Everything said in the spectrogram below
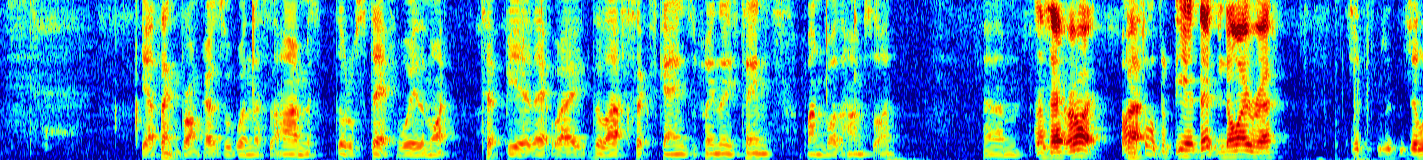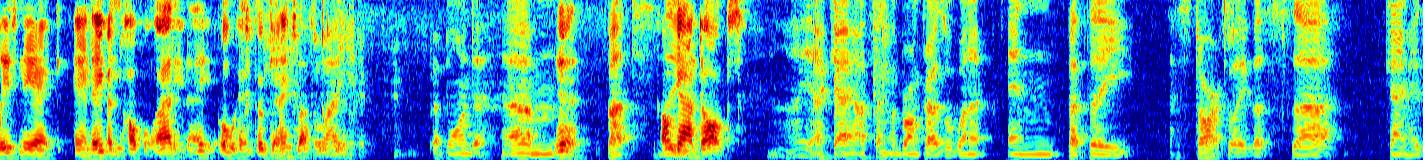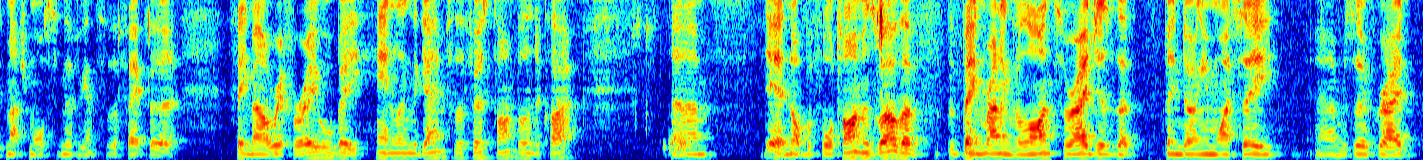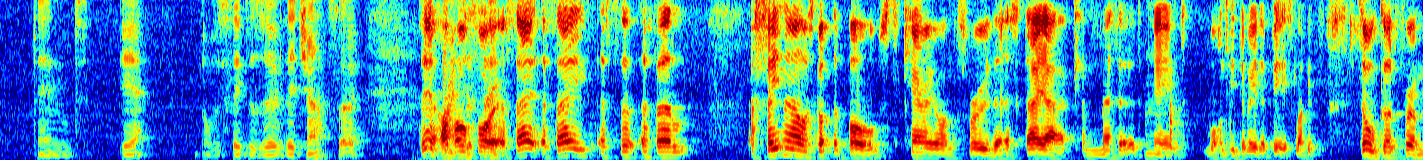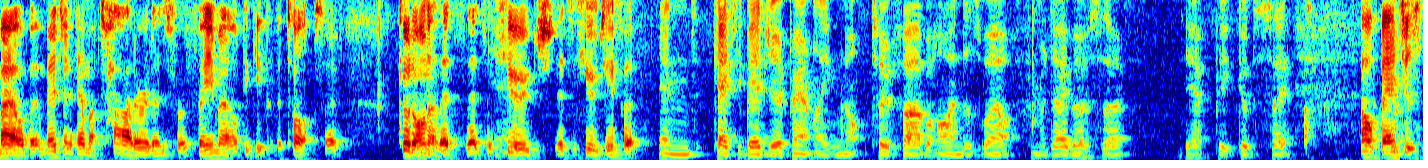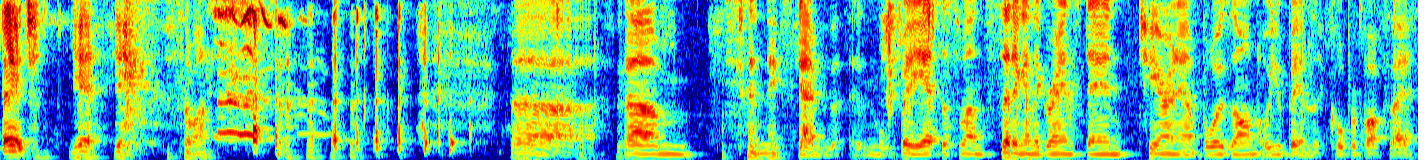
yeah, I think Broncos will win this at home. This little stat for you that might tip you that way. The last six games between these teams won by the home side. Um, Is that right? I thought that, yeah, that Naera, Z- Zelezniak, and even Hopoate, they all had good games last Bloody week. a, a blinder. Um, Yeah, But I'm the, going Dogs. Oh, yeah, okay. I think the Broncos will win it, and but the historically this uh, game has much more significance to the fact that a female referee will be handling the game for the first time, Belinda Clark. Um, yeah, not before time as well. They've they've been running the lines for ages. They've been doing NYC um, reserve grade, and yeah, obviously deserve their chance. So Yeah, I'm all for see. it. If they, if they, if the, if a, a female has got the balls to carry on through this, they are committed Mm. and wanting to be the best. Like it's, it's all good for a male, but imagine how much harder it is for a female to get to the top. So, good on her. That's that's a Yeah. huge that's a huge effort. And Kasey Badger apparently not too far behind as well from a debut, so yeah, be good to see. Oh, Badger's Badge. Yeah, yeah, the uh, um, next game we'll be at this one, sitting in the grandstand, cheering our boys on, or you'll be in the corporate box, are you?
